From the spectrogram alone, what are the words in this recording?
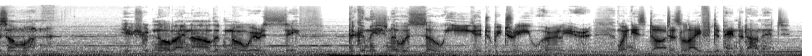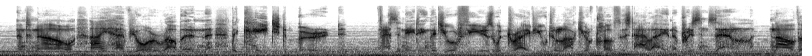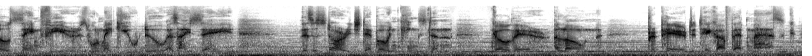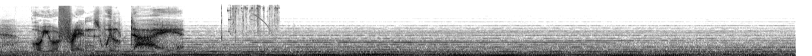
someone. You should know by now that nowhere is safe. The Commissioner was so eager to betray you earlier, when his daughter's life depended on it. And now, I have your Robin, the caged bird. Fascinating that your fears would drive you to lock your closest ally in a prison cell. Now those same fears will make you do as I say. There's a storage depot in Kingston. Go there, alone. Prepare to take off that mask, or your friends will die.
